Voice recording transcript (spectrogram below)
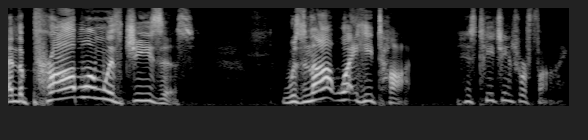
And the problem with Jesus was not what he taught, his teachings were fine.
